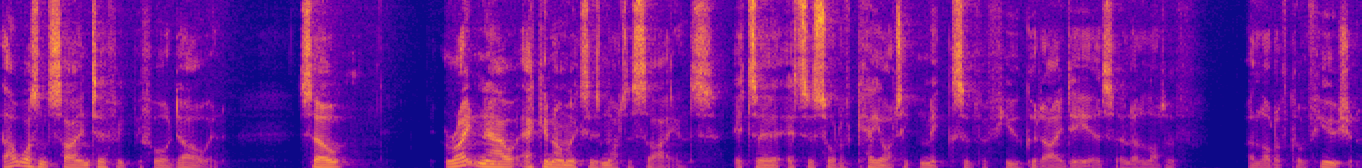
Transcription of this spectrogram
that wasn't scientific before Darwin. So, right now, economics is not a science. It's a, it's a sort of chaotic mix of a few good ideas and a lot of, a lot of confusion.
